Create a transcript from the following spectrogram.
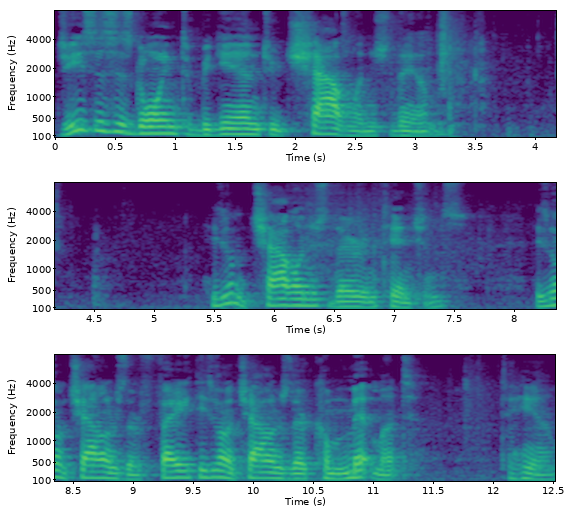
Jesus is going to begin to challenge them. He's going to challenge their intentions. He's going to challenge their faith. He's going to challenge their commitment to Him.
